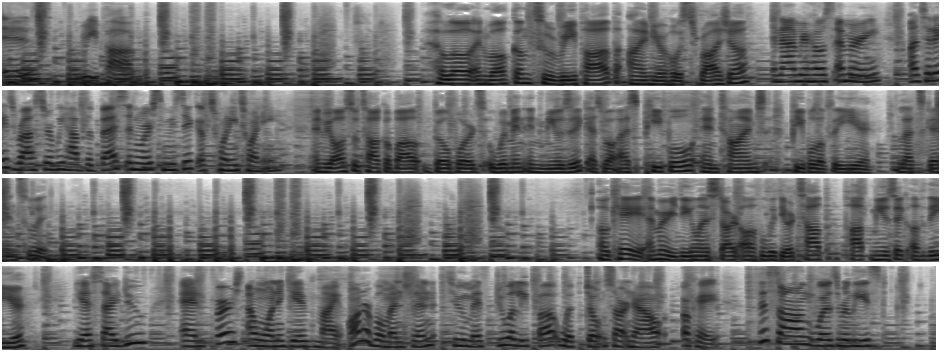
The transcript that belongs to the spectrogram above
is Repop. Hello and welcome to Repop. I'm your host Raja. And I'm your host Emery. On today's roster, we have the best and worst music of 2020. And we also talk about Billboard's Women in Music as well as People and Times People of the Year. Let's get into it. Okay, Emery, do you want to start off with your top pop music of the year? Yes, I do. And first, I want to give my honorable mention to Miss Dua Lipa with Don't Start Now. Okay, this song was released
